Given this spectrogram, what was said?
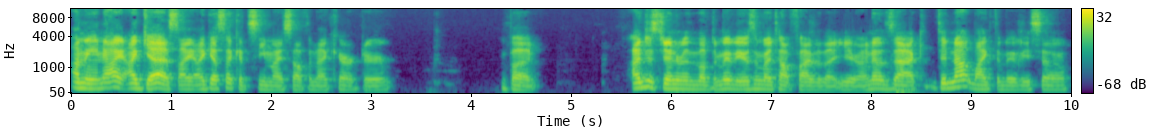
I mean, I I guess I I guess I could see myself in that character, but I just genuinely loved the movie. It was in my top five of that year. I know Zach did not like the movie, so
